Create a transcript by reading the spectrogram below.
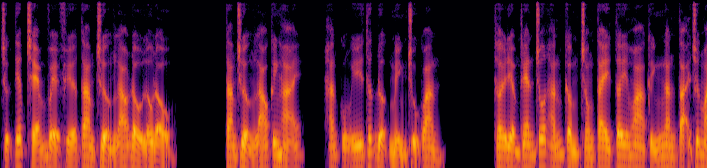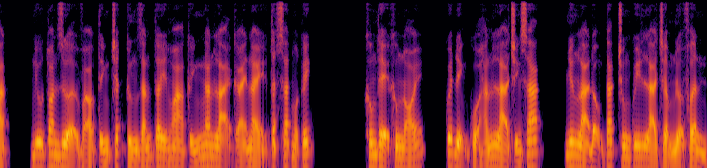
trực tiếp chém về phía tam trưởng lão đầu lâu đầu. Tam trưởng lão kinh hãi, hắn cũng ý thức được mình chủ quan thời điểm then chốt hắn cầm trong tay tây hoa kính ngăn tại trước mặt như toan dựa vào tính chất cứng rắn tây hoa kính ngăn lại cái này tất sát một kích. Không thể không nói, quyết định của hắn là chính xác, nhưng là động tác trung quy là chậm nửa phần,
